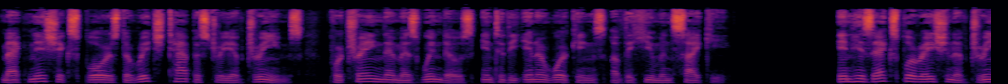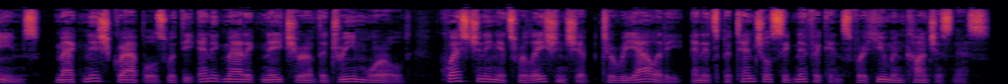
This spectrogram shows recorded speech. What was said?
Macnish explores the rich tapestry of dreams, portraying them as windows into the inner workings of the human psyche. In his exploration of dreams, Macnish grapples with the enigmatic nature of the dream world, questioning its relationship to reality and its potential significance for human consciousness.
